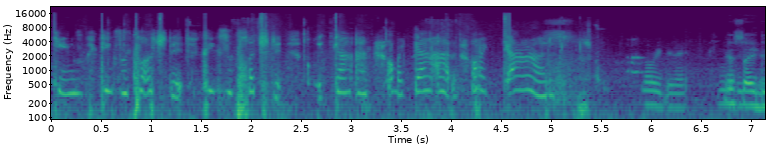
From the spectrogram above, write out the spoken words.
Kingsley, Kingsley clutched it. Kingsley clutched it. Oh my god. Oh my god. Oh my god. No, he didn't. Yes, I did.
